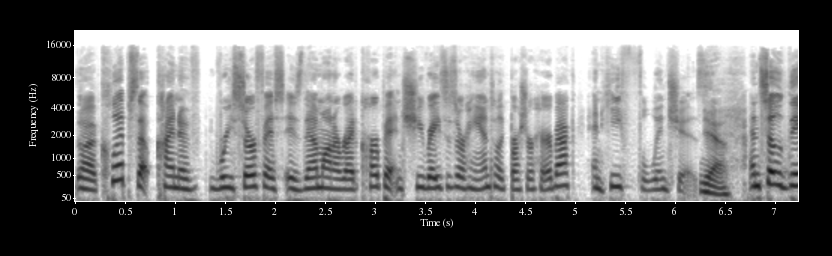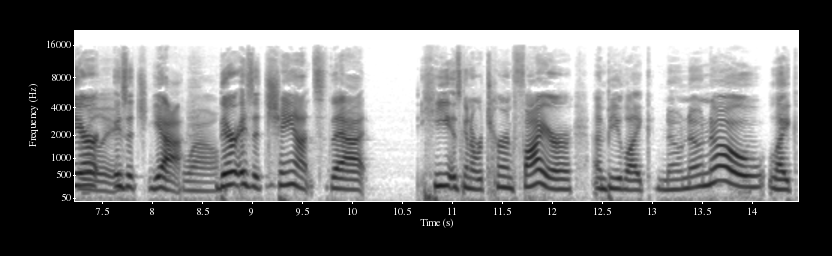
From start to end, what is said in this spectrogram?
uh, clips that kind of resurface is them on a red carpet, and she raises her hand to like brush her hair back, and he flinches. Yeah. And so there is Really? a yeah, Wow. there is a chance that he is going to return fire and be like, no, no, no, like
